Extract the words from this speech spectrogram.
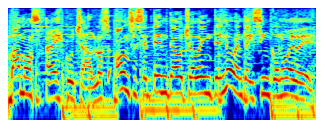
vamos a escucharlos. 11 70 820 959.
